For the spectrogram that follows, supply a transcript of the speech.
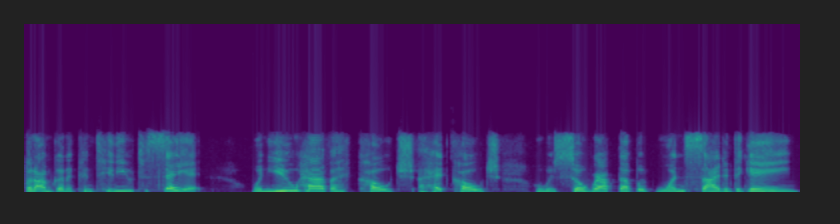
but I'm going to continue to say it when you have a coach, a head coach, who is so wrapped up with one side of the game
